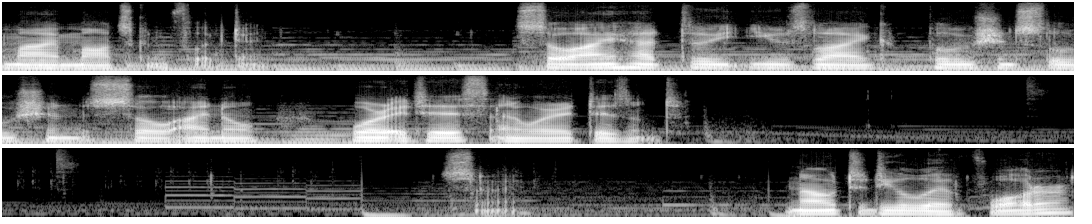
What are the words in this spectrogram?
my mods conflicting. So I had to use like pollution solution so I know where it is and where it isn't. So now to deal with water.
